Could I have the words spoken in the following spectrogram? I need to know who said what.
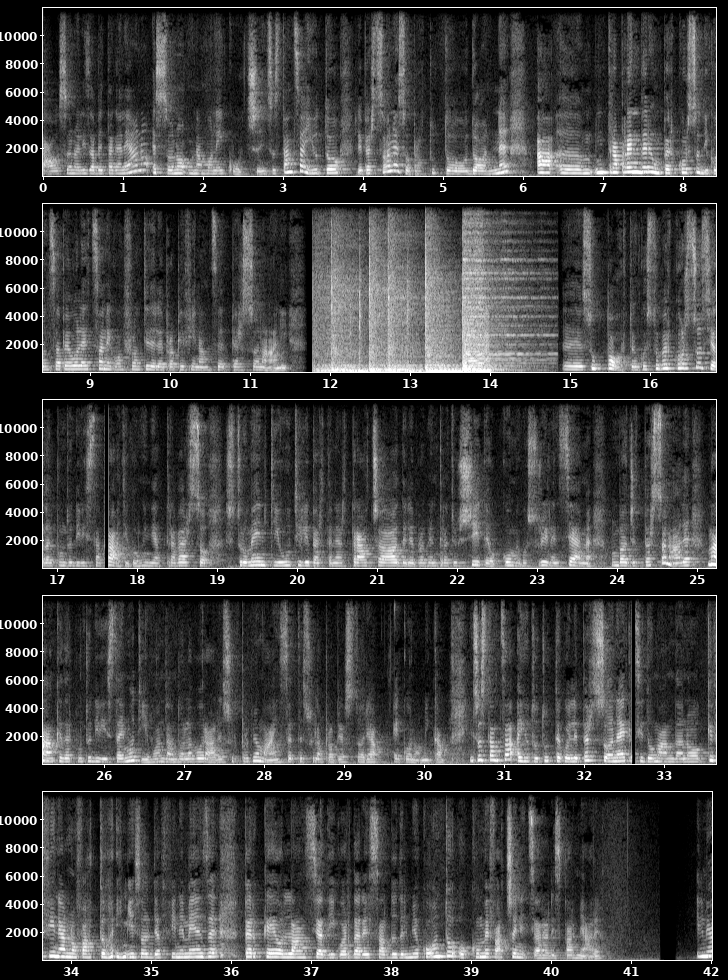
Speaker 1: Ciao, sono Elisabetta Galeano e sono una money coach. In sostanza aiuto le persone, soprattutto donne, a eh, intraprendere un percorso di consapevolezza nei confronti delle proprie finanze personali. Eh, supporto in questo percorso sia dal punto di vista pratico, quindi attraverso strumenti utili per tenere traccia delle proprie entrate e uscite o come costruire insieme un budget personale, ma anche dal punto di vista emotivo andando a lavorare sul proprio mindset e sulla propria storia economica. In sostanza aiuto tutte quelle persone che si domandano che fine hanno fatto i miei soldi a fine mese, perché ho l'ansia di guardare il saldo del mio conto o come faccio a iniziare a risparmiare.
